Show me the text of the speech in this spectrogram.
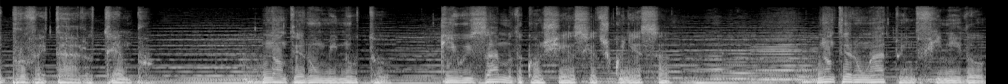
Aproveitar o tempo. Não ter um minuto que o exame de consciência desconheça. Não ter um ato indefinido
